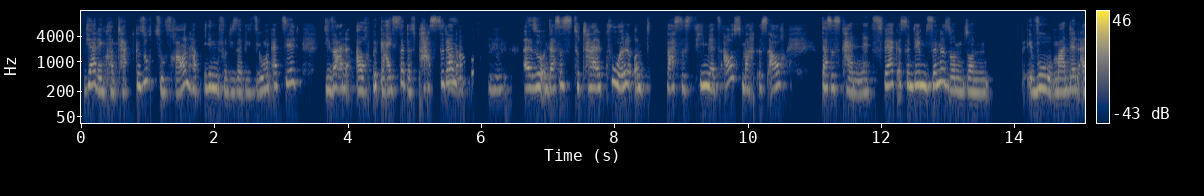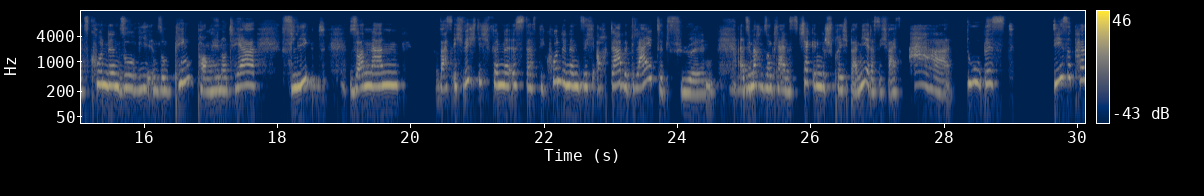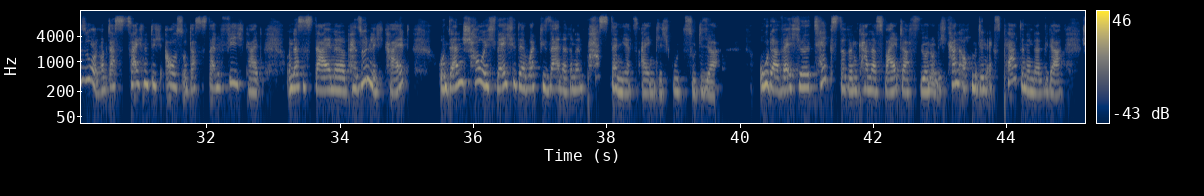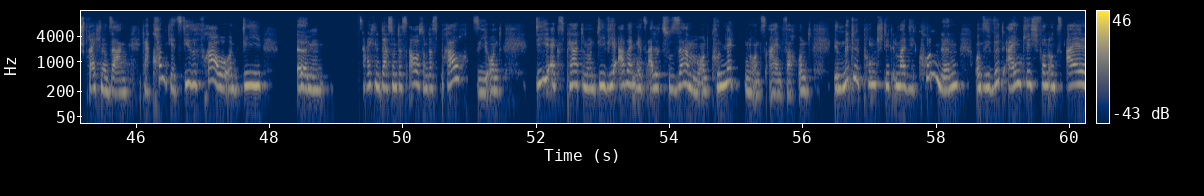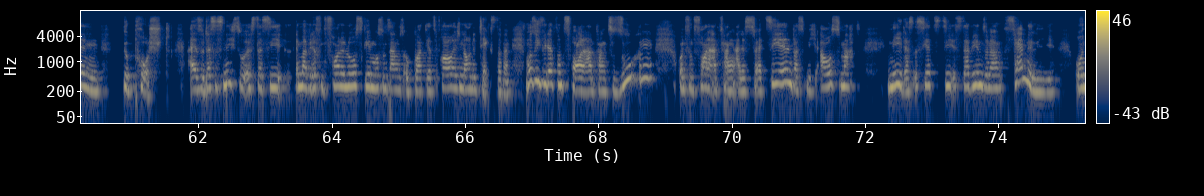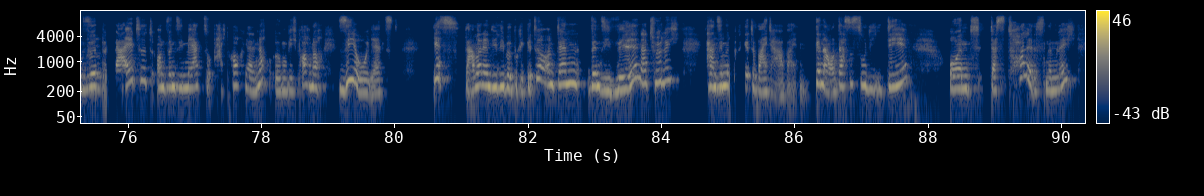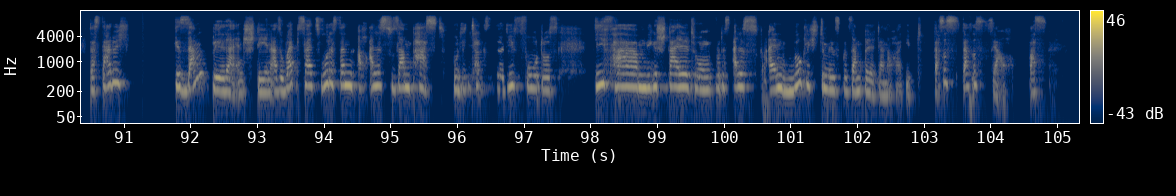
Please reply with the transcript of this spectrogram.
ja den Kontakt gesucht zu Frauen, habe ihnen von dieser Vision erzählt. Die waren auch begeistert, das passte dann auch. Mhm. Also und das ist total cool. Und was das Team jetzt ausmacht, ist auch, dass es kein Netzwerk ist in dem Sinne, so ein, so ein wo man denn als Kundin so wie in so einem Ping-Pong hin und her fliegt, sondern was ich wichtig finde, ist, dass die Kundinnen sich auch da begleitet fühlen. Also sie machen so ein kleines Check-in-Gespräch bei mir, dass ich weiß, ah, du bist diese Person und das zeichnet dich aus und das ist deine Fähigkeit und das ist deine Persönlichkeit. Und dann schaue ich, welche der Webdesignerinnen passt denn jetzt eigentlich gut zu dir. Mhm. Oder welche Texterin kann das weiterführen? Und ich kann auch mit den Expertinnen dann wieder sprechen und sagen, da kommt jetzt diese Frau und die ähm, zeichnet das und das aus und das braucht sie. Und die Expertin und die, wir arbeiten jetzt alle zusammen und connecten uns einfach. Und im Mittelpunkt steht immer die Kundin und sie wird eigentlich von uns allen gepusht. Also, dass es nicht so ist, dass sie immer wieder von vorne losgehen muss und sagen muss, oh Gott, jetzt brauche ich noch eine Texterin. Muss ich wieder von vorne anfangen zu suchen und von vorne anfangen, alles zu erzählen, was mich ausmacht. Nee, das ist jetzt, sie ist da wie in so einer Family und wird mhm. begleitet. Und wenn sie merkt, so, ach, ich brauche ja noch irgendwie, ich brauche noch SEO jetzt. Yes, da haben wir dann die liebe Brigitte. Und dann, wenn sie will, natürlich, kann sie mit Brigitte weiterarbeiten. Genau, und das ist so die Idee. Und das Tolle ist nämlich, dass dadurch Gesamtbilder entstehen, also Websites, wo das dann auch alles zusammenpasst, wo die Texte, die Fotos, die Farben, die Gestaltung, wo das alles ein wirklich stimmiges Gesamtbild dann auch ergibt. Das ist, das ist es ja auch, was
